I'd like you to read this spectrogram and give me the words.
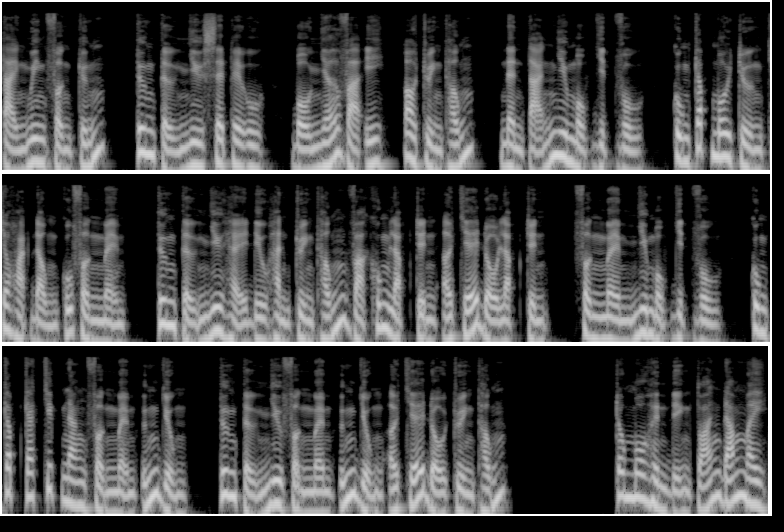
tài nguyên phần cứng, tương tự như CPU, bộ nhớ và I/O truyền thống, nền tảng như một dịch vụ, cung cấp môi trường cho hoạt động của phần mềm, tương tự như hệ điều hành truyền thống và khung lập trình ở chế độ lập trình, phần mềm như một dịch vụ, cung cấp các chức năng phần mềm ứng dụng, tương tự như phần mềm ứng dụng ở chế độ truyền thống. Trong mô hình điện toán đám mây,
